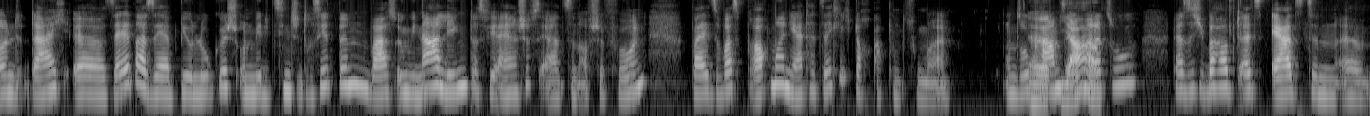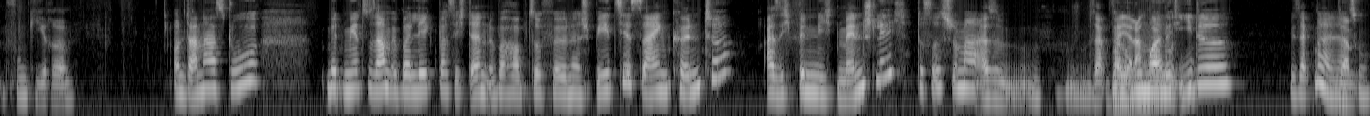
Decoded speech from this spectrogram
Und da ich äh, selber sehr biologisch und medizinisch interessiert bin, war es irgendwie naheliegend, dass wir eine Schiffsärztin aufs Schiff holen, weil sowas braucht man ja tatsächlich doch ab und zu mal. Und so äh, kam es ja. erstmal dazu, dass ich überhaupt als Ärztin äh, fungiere. Und dann hast du mit mir zusammen überlegt, was ich denn überhaupt so für eine Spezies sein könnte. Also ich bin nicht menschlich, das ist schon mal, also sagt man ja humanoide, wie sagt man denn dazu? Ja,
